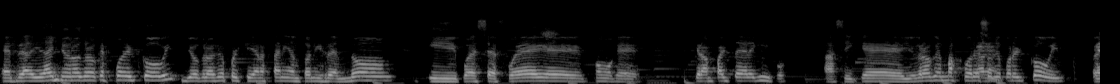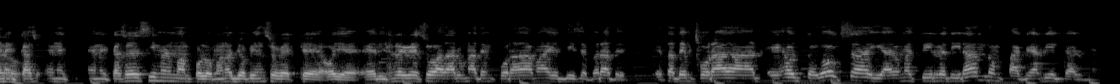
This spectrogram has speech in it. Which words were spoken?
En realidad yo no creo que es por el COVID, yo creo que es porque ya no está ni Anthony Rendón y pues se fue eh, como que gran parte del equipo. Así que yo creo que es más por eso Bueno, que por el COVID. En el, caso, en, el, en el caso de Zimmerman, por lo menos yo pienso que es que, oye, él regresó a dar una temporada más y él dice, espérate, esta temporada es ortodoxa y ya yo me estoy retirando, ¿para qué arriesgarme?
